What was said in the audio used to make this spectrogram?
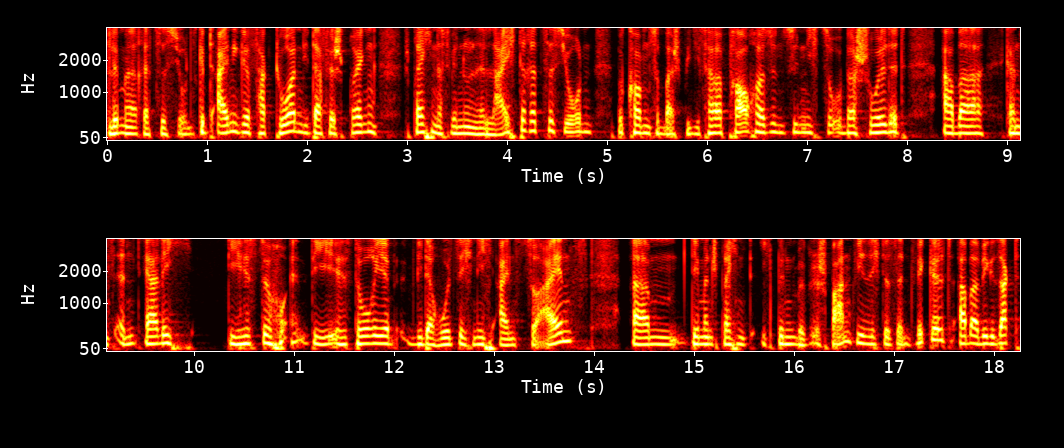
schlimme Rezession. Es gibt einige Faktoren, die dafür sprechen, sprechen, dass wir nur eine leichte Rezession bekommen. Zum Beispiel die Verbraucher sind nicht so überschuldet. Aber ganz ehrlich, die, Histo die Historie wiederholt sich nicht eins zu eins. Ähm, dementsprechend, ich bin gespannt, wie sich das entwickelt. Aber wie gesagt,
